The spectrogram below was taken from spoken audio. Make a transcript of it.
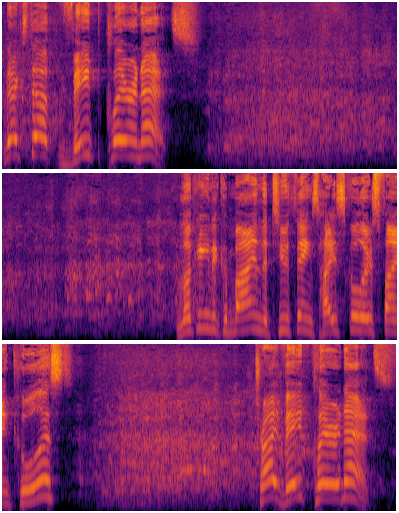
Next up, vape clarinets. Looking to combine the two things high schoolers find coolest? Try vape clarinets.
